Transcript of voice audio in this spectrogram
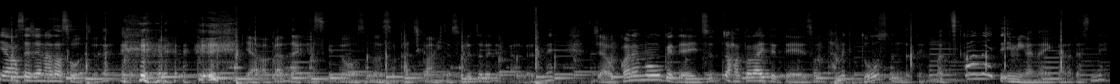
幸せじゃなさそうですよね。いや、わかんないですけど、その価値観人それぞれだからですね。じゃあお金儲けてずっと働いてて、その貯めってどうするんだって。まあ、使わないと意味がないからですね。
